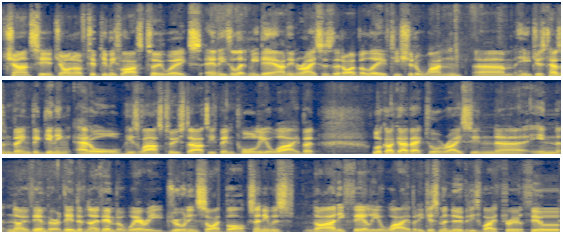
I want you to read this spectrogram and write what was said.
chance here, John. I've tipped him his last two weeks, and he's let me down in races that I believed he should have won. Um, he just hasn't been beginning at all. His last two starts, he's been poorly away. But look, I go back to a race in uh, in November, at the end of November, where he drew an inside box, and he was not only fairly away, but he just manoeuvred his way through the field.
